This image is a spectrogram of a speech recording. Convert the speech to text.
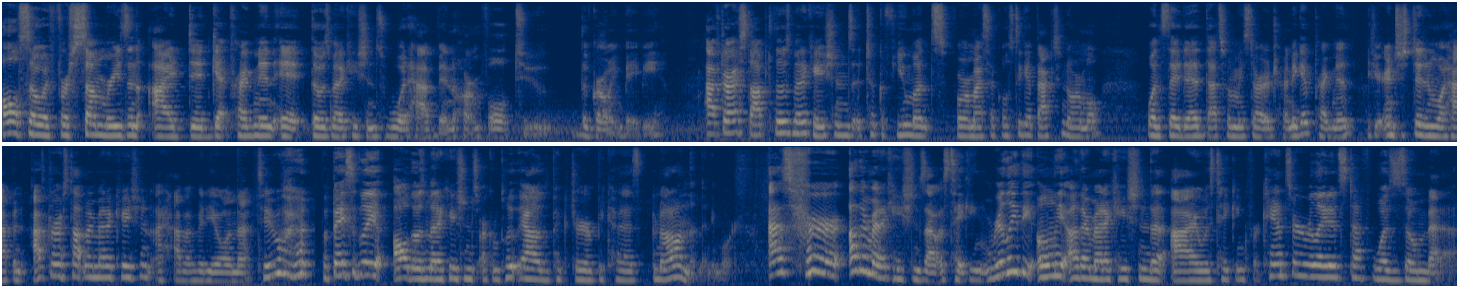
also if for some reason I did get pregnant, it those medications would have been harmful to the growing baby. After I stopped those medications, it took a few months for my cycles to get back to normal. Once they did, that's when we started trying to get pregnant. If you're interested in what happened after I stopped my medication, I have a video on that too. but basically, all those medications are completely out of the picture because I'm not on them anymore. As for other medications I was taking, really the only other medication that I was taking for cancer related stuff was Zometa.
